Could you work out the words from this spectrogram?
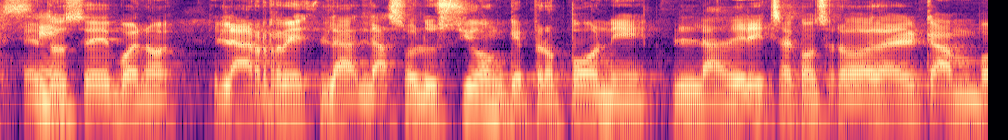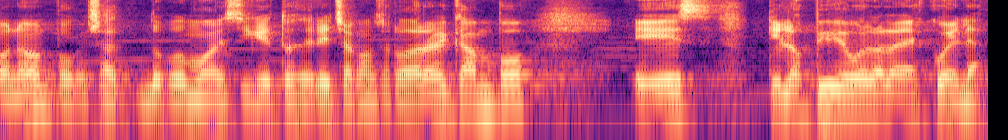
Sí. Entonces, bueno, la, re- la- la solución que propone la derecha conservadora del campo, ¿no? porque ya lo podemos decir que esto es derecha conservadora del campo, es que los pibes vuelvan a la escuela.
